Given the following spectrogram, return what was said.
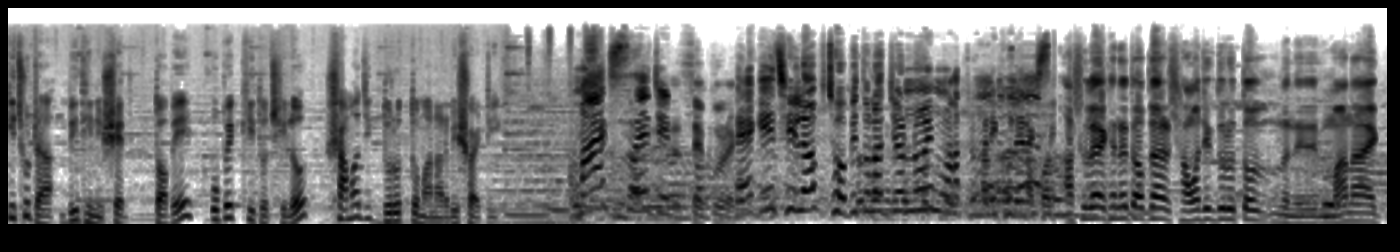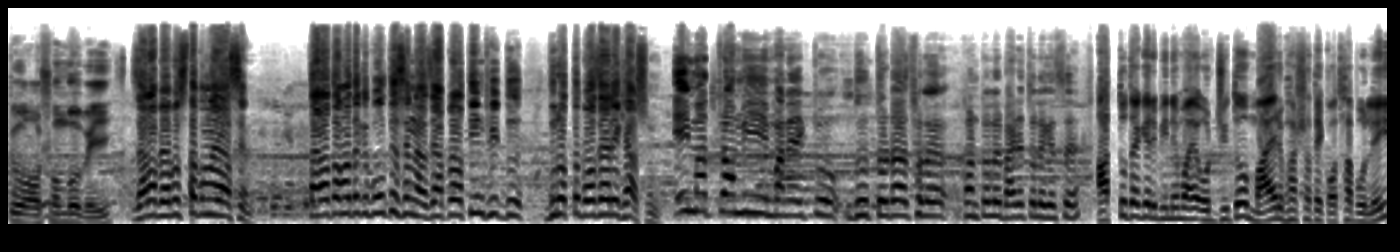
কিছুটা বিধিনিষেধ তবে উপেক্ষিত ছিল সামাজিক দূরত্ব মানার বিষয়টি। ব্যাগে ছিল ছবি তোলার জন্যই মাত্র মানে খুলে রাখছি। আসলে এখানে তো আপনার সামাজিক দূরত্ব মানে মানা একটু অসম্ভবই। যারা ব্যবস্থাপনায় আছেন তারা তো আমাদেরকে বলতেছেন না যে আপনারা তিন ফিট দূরত্ব বজায় রেখে আসুন। এই মাত্র আমি মানে একটু দূরত্বটা আসলে কন্ট্রোলের বাইরে চলে গেছে। আত্মত্যাগের বিনিময়ে অর্জিত মায়ের ভাষাতে কথা বলেই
